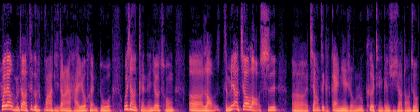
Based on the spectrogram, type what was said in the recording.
回来我们知道这个话题当然还有很多，我想可能要从呃老怎么样教老师呃将这个概念融入课程跟学校当中，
